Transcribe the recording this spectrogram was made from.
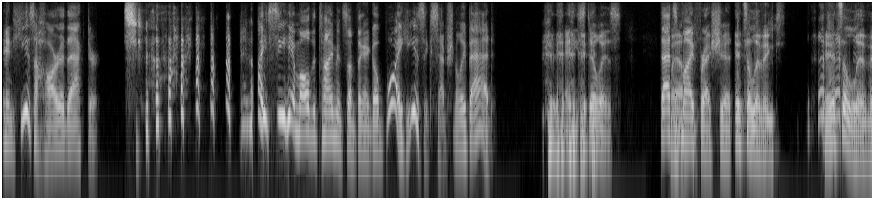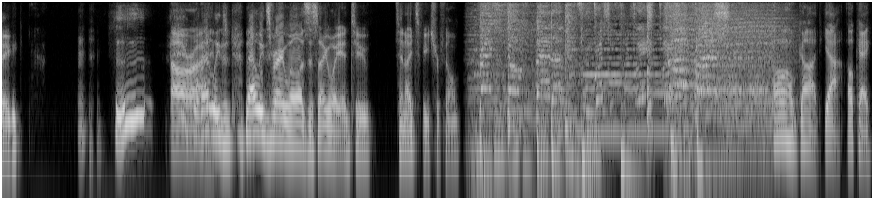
And he is a hard actor. I see him all the time in something. I go, boy, he is exceptionally bad. And he still is. That's Well, my fresh shit. it's a living. It's a living. All Well, that leads that leads very well as a segue into tonight's feature film. Oh God. Yeah. Okay.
